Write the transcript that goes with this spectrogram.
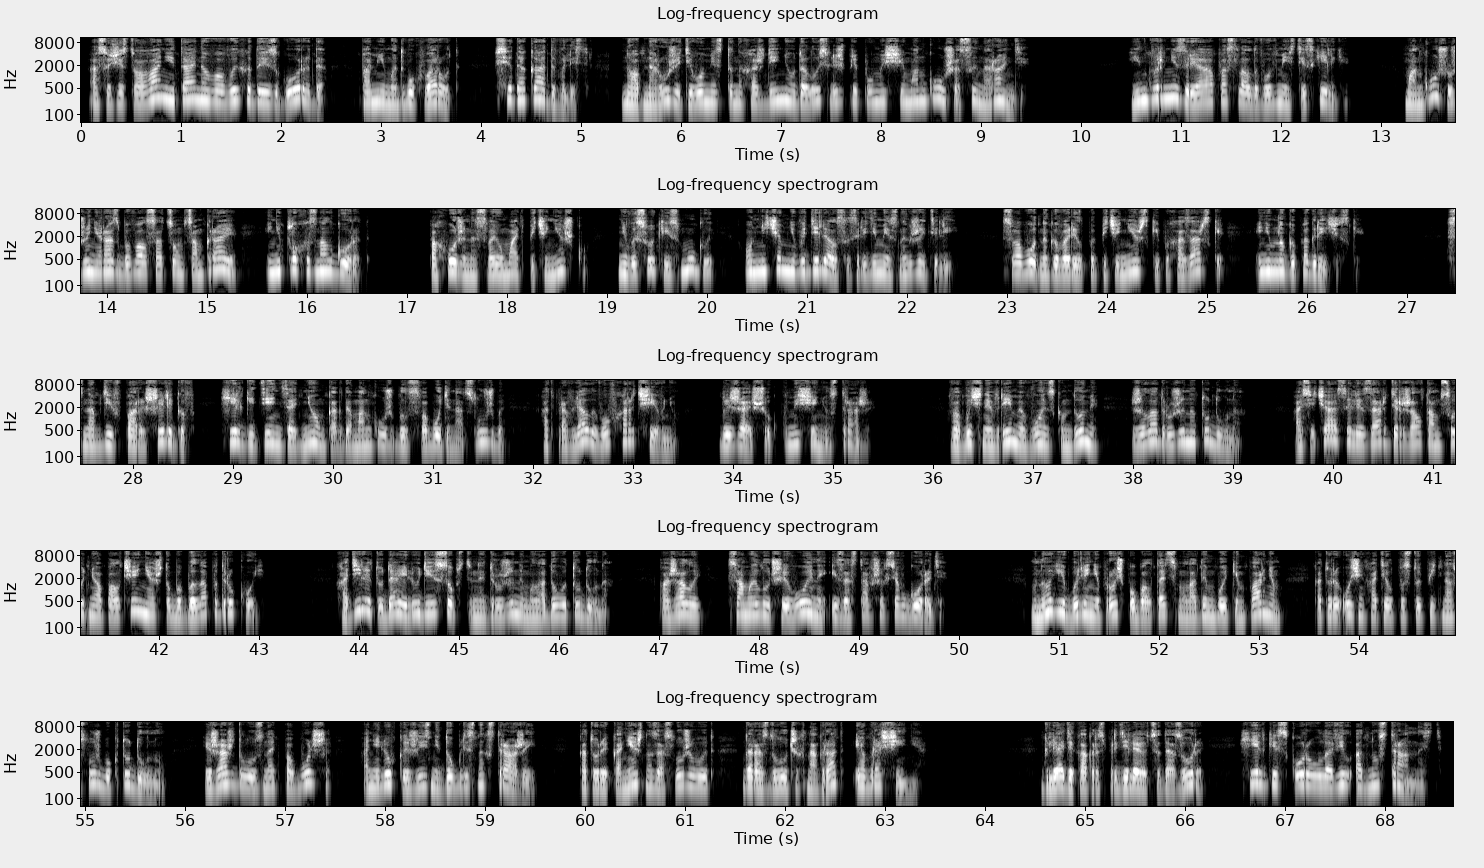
О существовании тайного выхода из города, помимо двух ворот, все догадывались, но обнаружить его местонахождение удалось лишь при помощи Мангуша, сына Ранди. Ингвар не зря послал его вместе с Хельги. Мангуш уже не раз бывал с отцом в Самкрае и неплохо знал город. Похожий на свою мать-печенежку, невысокий и смуглый, он ничем не выделялся среди местных жителей. Свободно говорил по-печенежски, по-хазарски и немного по-гречески. Снабдив пары шелегов, Хельги день за днем, когда Мангуш был свободен от службы, отправлял его в харчевню, ближайшую к помещению стражи. В обычное время в воинском доме жила дружина Тудуна, а сейчас Элизар держал там сотню ополчения, чтобы была под рукой. Ходили туда и люди из собственной дружины молодого Тудуна, пожалуй, самые лучшие воины из оставшихся в городе. Многие были не прочь поболтать с молодым бойким парнем, который очень хотел поступить на службу к Тудуну и жаждал узнать побольше о нелегкой жизни доблестных стражей, которые, конечно, заслуживают гораздо лучших наград и обращения. Глядя, как распределяются дозоры, Хельги скоро уловил одну странность.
